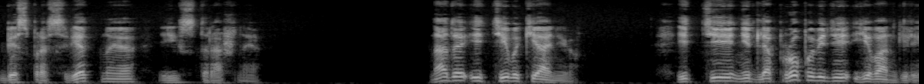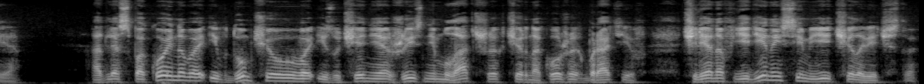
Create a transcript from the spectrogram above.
беспросветное и страшное. Надо идти в океанию. Идти не для проповеди Евангелия, а для спокойного и вдумчивого изучения жизни младших чернокожих братьев, членов единой семьи человечества.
